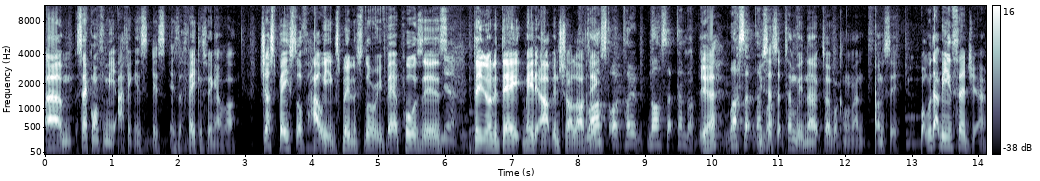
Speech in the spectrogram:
Um, second one for me, I think is, is, is the fakest thing ever. Just based off how he explained the story, bare pauses, Yeah. didn't know the date, made it up, inshallah. thing. Last October, last September. Yeah? Last September. You said September, no October, come on, man, honestly. But with that being said, yeah,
